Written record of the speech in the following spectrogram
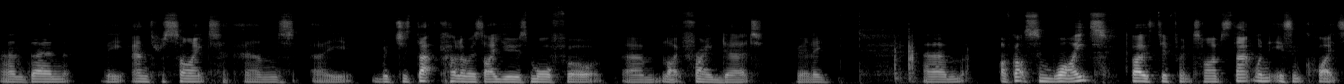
and then the anthracite and a which is that color as I use more for um, like frame dirt really. Um, I've got some white both different types. That one isn't quite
